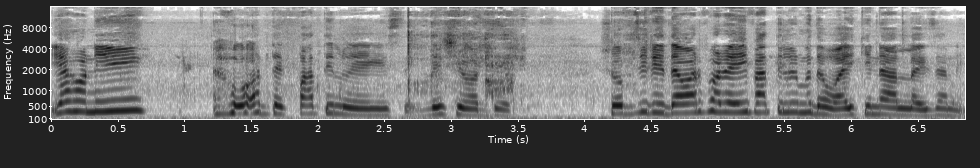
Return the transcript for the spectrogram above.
এখনই অর্ধেক পাতিল হয়ে গেছে, বেশি অর্ধেক। সবজিটি দেওয়ার পরে এই পাতিলের মধ্যে হয় কিনা আল্লাহ জানে।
